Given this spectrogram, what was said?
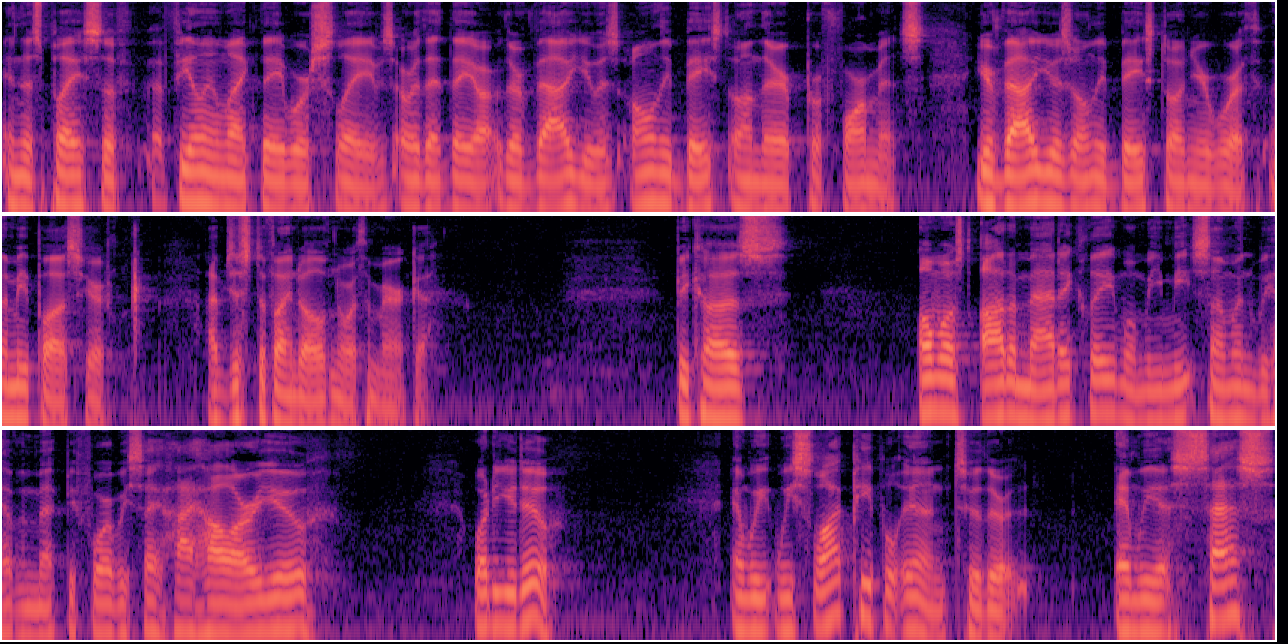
in this place of feeling like they were slaves or that they are their value is only based on their performance. Your value is only based on your worth. Let me pause here. I've just defined all of North America. Because almost automatically when we meet someone we haven't met before, we say, Hi, how are you? What do you do? And we, we slot people into their and we assess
